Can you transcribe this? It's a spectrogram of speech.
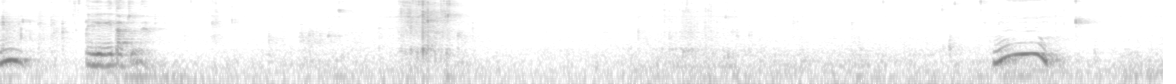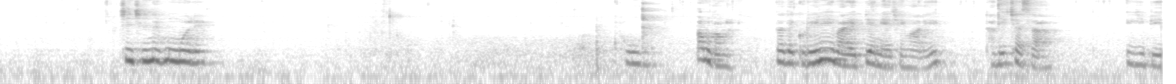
อืมအရေးလေးတောက်ကြည့်မယ်อืมချင်းချင်းနဲ့မှုမွေးလေးဟိုတောက်မကောင်းလားဒါတဲ့ဂရင်းတွေပါလေပြက်နေတဲ့အချိန်မှာလေဒါလေးချက်စားအီးပြေ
